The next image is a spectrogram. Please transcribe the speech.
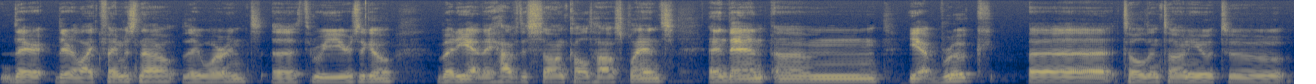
They're they're like famous now. They weren't uh, three years ago. But yeah they have this song called houseplants. And then um, yeah brooke uh, told antonio to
